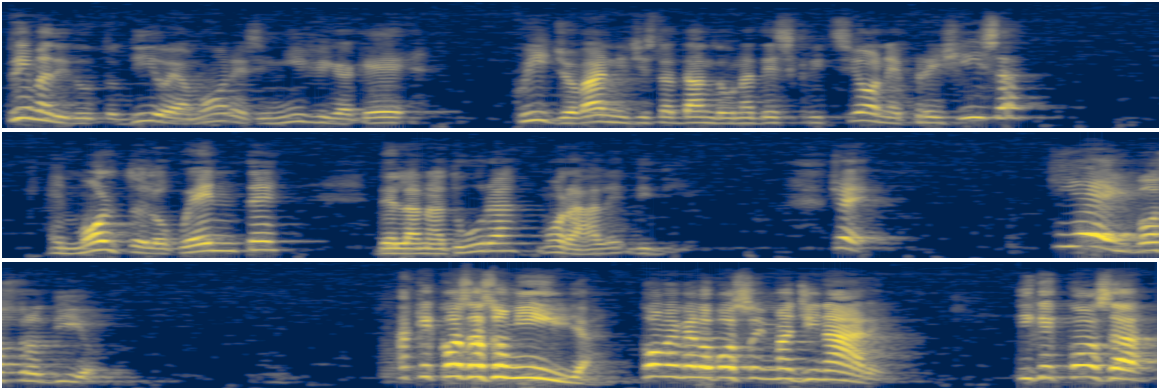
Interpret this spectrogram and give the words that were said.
Prima di tutto, Dio è amore significa che qui Giovanni ci sta dando una descrizione precisa e molto eloquente della natura morale di Dio. Cioè, chi è il vostro Dio? A che cosa somiglia? Come me lo posso immaginare? Di che cosa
